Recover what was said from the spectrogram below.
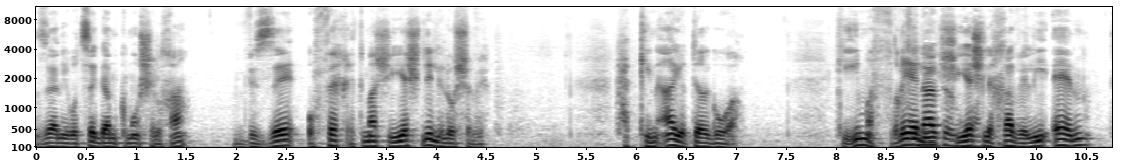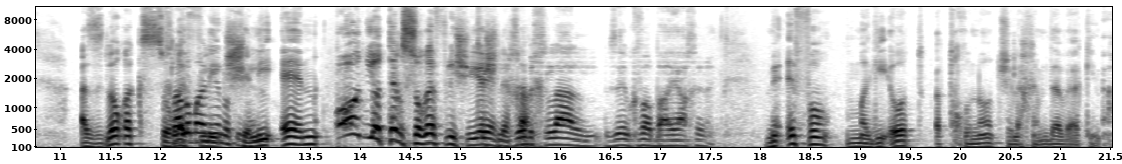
זה אני רוצה גם כמו שלך, וזה הופך את מה שיש לי ללא שווה. הקנאה יותר גרועה. כי אם מפריע לי שיש גרועה. לך ולי אין, אז לא רק לא שורף מעניין לי אותי. שלי אין, עוד יותר שורף לי שיש כן, לך. זה בכלל, זה כבר בעיה אחרת. מאיפה מגיעות התכונות של החמדה והקנאה?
